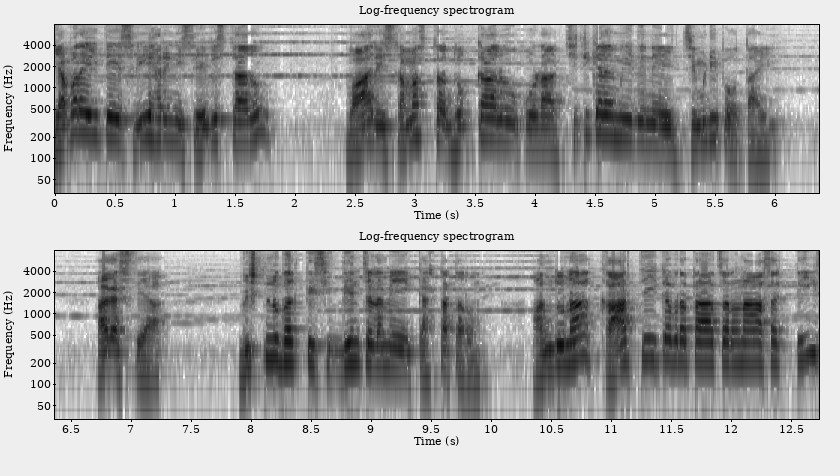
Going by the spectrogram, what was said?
ఎవరైతే శ్రీహరిని సేవిస్తారో వారి సమస్త దుఃఖాలు కూడా చిటికల మీదనే చిమిడిపోతాయి. అగస్త్య విష్ణుభక్తి సిద్ధించడమే కష్టతరం. అందున కార్తీక వ్రతాచరణాసక్తి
